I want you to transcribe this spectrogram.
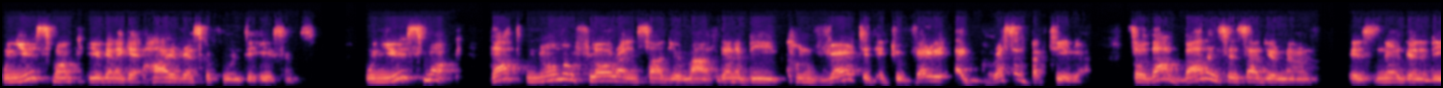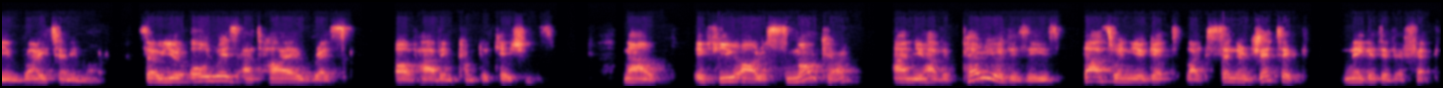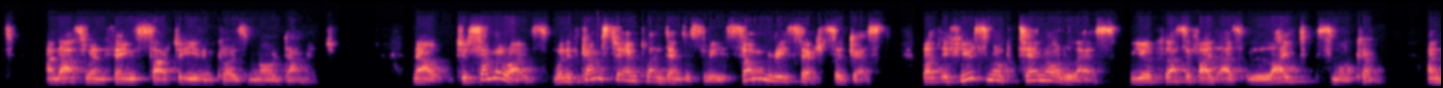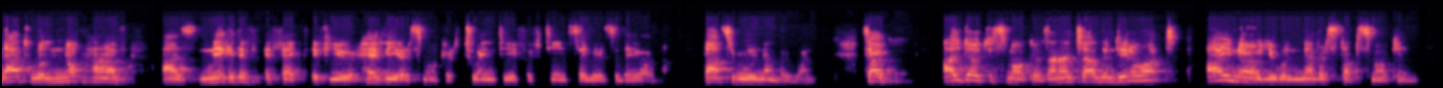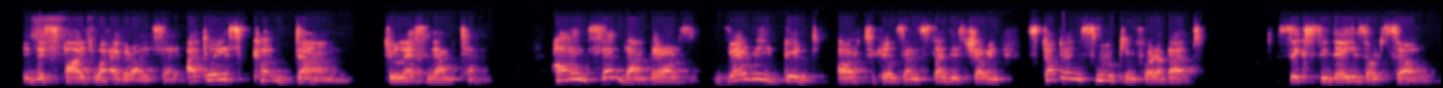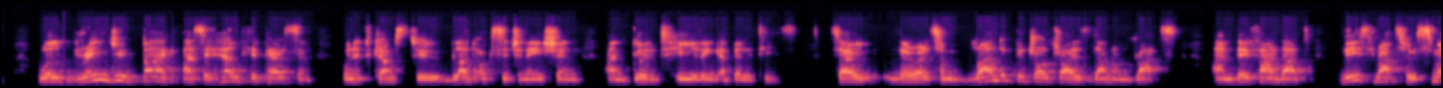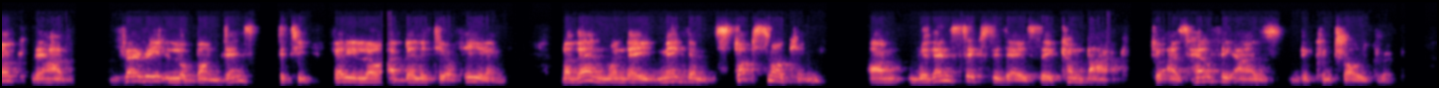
When you smoke, you're going to get high risk of wound dehiscence. When you smoke, that normal flora inside your mouth going to be converted into very aggressive bacteria. So that balance inside your mouth is not going to be right anymore. So you're always at higher risk of having complications. Now, if you are a smoker, and you have a perio disease, that's when you get like synergetic negative effect. And that's when things start to even cause more damage. Now, to summarize, when it comes to implant dentistry, some research suggests that if you smoke 10 or less, you're classified as light smoker, and that will not have as negative effect if you're heavier smoker, 20, 15 cigarettes a day or not. That's rule number one. So I go to smokers and I tell them, do you know what? I know you will never stop smoking, despite whatever I say. At least cut down to less than 10. Having said that, there are very good articles and studies showing stopping smoking for about 60 days or so will bring you back as a healthy person when it comes to blood oxygenation and good healing abilities. So there were some random control trials done on rats, and they found that these rats who smoke, they have very low bone density, very low ability of healing. But then when they make them stop smoking, um, within 60 days, they come back to as healthy as the control group.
